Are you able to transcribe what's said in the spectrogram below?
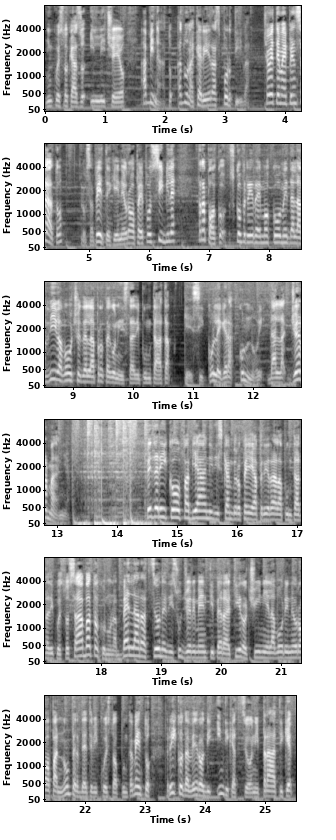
in questo caso il liceo, abbinato ad una carriera sportiva. Ci avete mai pensato? Lo sapete che in Europa è possibile? Tra poco scopriremo come dalla viva voce della protagonista di puntata, che si collegherà con noi dalla Germania. Federico Fabiani di Scambio Europei aprirà la puntata di questo sabato con una bella razione di suggerimenti per tirocini e lavori in Europa. Non perdetevi questo appuntamento, ricco davvero di indicazioni pratiche.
